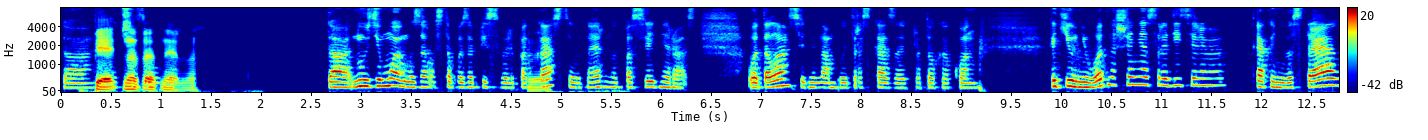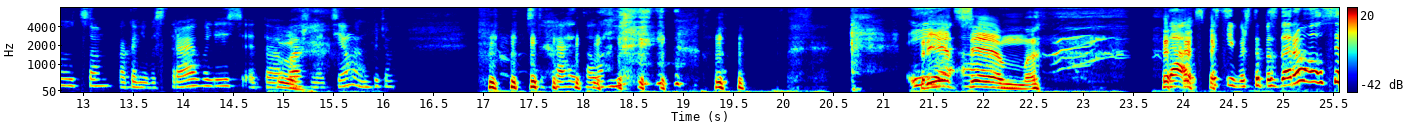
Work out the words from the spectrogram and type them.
да, пять назад, долго. наверное. Да, ну зимой мы с тобой записывали подкасты, да. вот, наверное, последний раз. Вот Алан сегодня нам будет рассказывать про то, как он, какие у него отношения с родителями, как они выстраиваются, как они выстраивались. Это Ух. важная тема, и мы будем... Вздыхает Алан. Привет всем! Да, спасибо, что поздоровался.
